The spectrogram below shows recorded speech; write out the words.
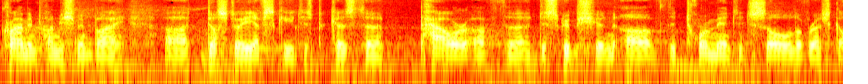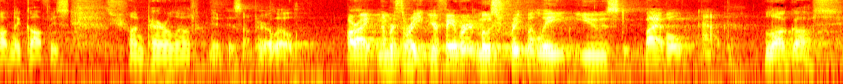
Crime and Punishment by uh, Dostoevsky, just because the power of the description of the tormented soul of Raskolnikov is unparalleled. It is unparalleled. All right, number three, your favorite, most frequently used Bible app? Logos.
